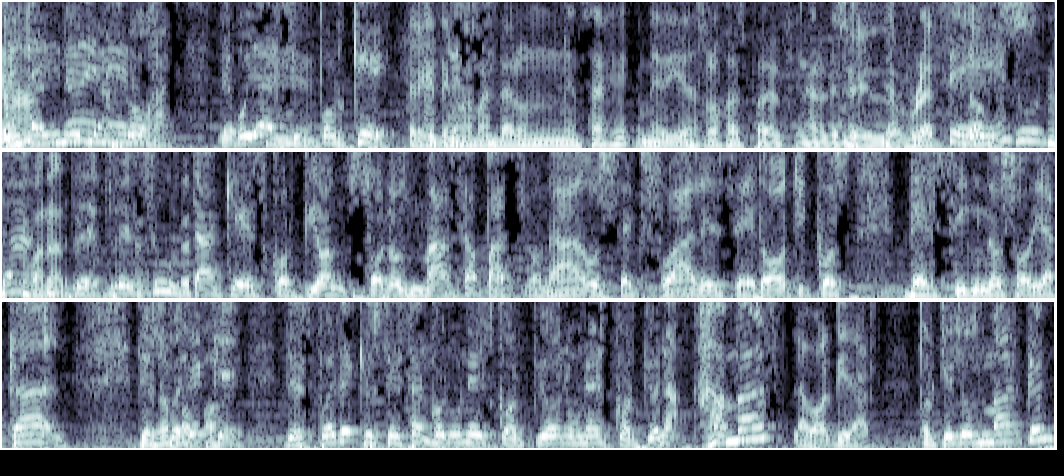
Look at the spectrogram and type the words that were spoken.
Unas 31 de medias enero. rojas. Le voy a decir por qué. Espera que tengo que mandar un mensaje, medias rojas para el final de Sí, mes. los Red Sí. Sox. Resulta, Fanáticos. re- resulta que Escorpión son los más apasionados, sexuales, eróticos del signo zodiacal. Después, No, de que, después de que usted está con un escorpión una escorpiona, jamás la va a olvidar. Porque ellos marcan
